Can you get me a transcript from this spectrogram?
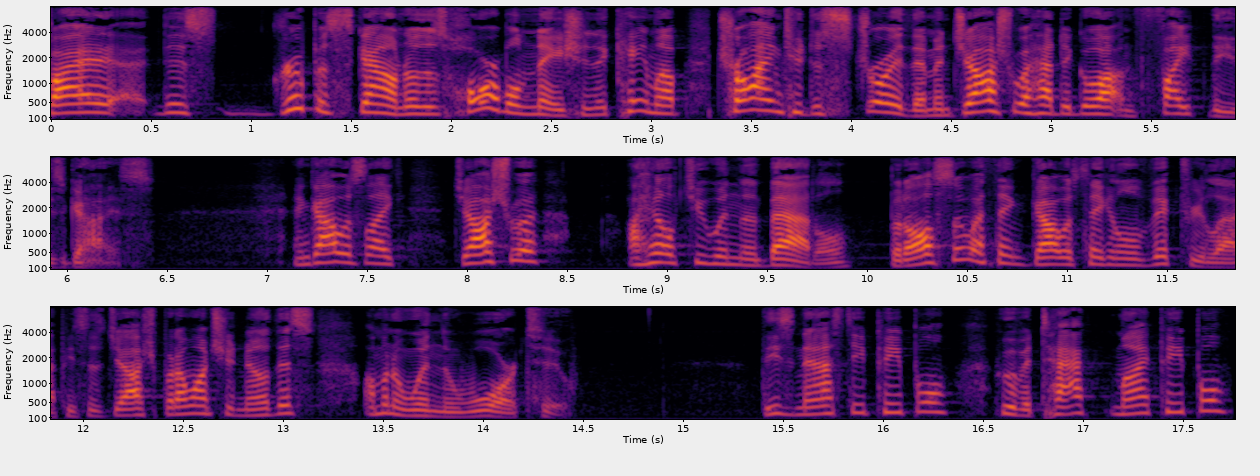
by this group of scoundrels, this horrible nation that came up trying to destroy them, and Joshua had to go out and fight these guys. And God was like, Joshua, I helped you win the battle, but also I think God was taking a little victory lap. He says, Josh, but I want you to know this. I'm going to win the war too. These nasty people who have attacked my people,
